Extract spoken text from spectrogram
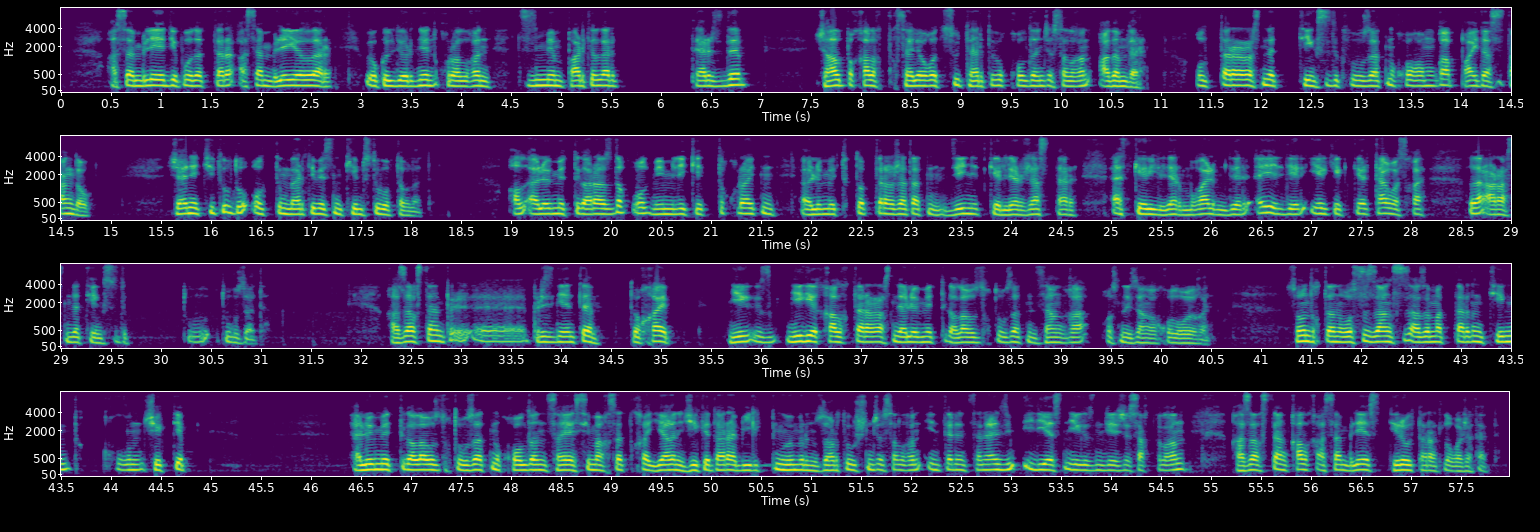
Ассамблея депутаттары ассамблеялар өкілдерінен құралған тізім партиялар тәрізді жалпы халықтық сайлауға түсу тәртібі қолдан жасалған адамдар. Ұлттар арасында теңсіздік туғызатын қоғамға пайдасыз таңдау және титулды ұлттың мәртебесін кемсіту болып табылады. Ал әлеуметтік араздық ол мемлекетті құрайтын әлеуметтік топтарға жататын зейнеткерлер жастар әскерилер мұғалімдер әйелдер еркектер тағы басқалар арасында теңсіздік туғызады. Қазақстан э, президенті тоқаев неге халықтар арасында әлеуметтік алауыздық туғызатын заңға осындай заңға қол қойған? Сондықтан осы заңсыз азаматтардың тең құқығын шектеп әлеуметтік алауыздық туғызатын қолдан саяси мақсатқа яғни жеке дара биліктің өмірін ұзарту үшін жасалған интернационализм идеясы негізінде жасақталған қазақстан халық ассамблеясы дереу таратылуға жатады.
